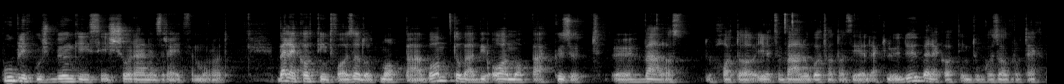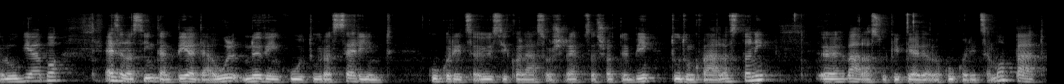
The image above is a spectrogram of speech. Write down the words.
publikus böngészés során ez rejtve marad. Belekattintva az adott mappába, további almappák között választhat, illetve válogathat az érdeklődő, belekattintunk az agrotechnológiába. Ezen a szinten például növénykultúra szerint kukorica, őszikalászos, repce, stb. tudunk választani. Választjuk ki például a kukorica mappát,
